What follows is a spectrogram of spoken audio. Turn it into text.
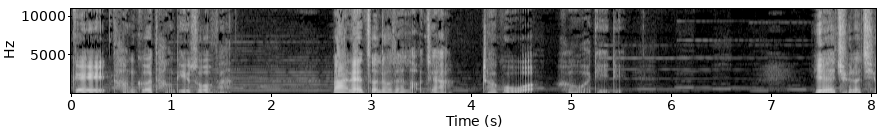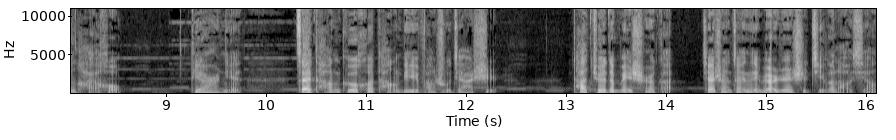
给堂哥堂弟做饭，奶奶则留在老家照顾我。”和我弟弟，爷爷去了青海后，第二年，在堂哥和堂弟放暑假时，他觉得没事干，加上在那边认识几个老乡，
